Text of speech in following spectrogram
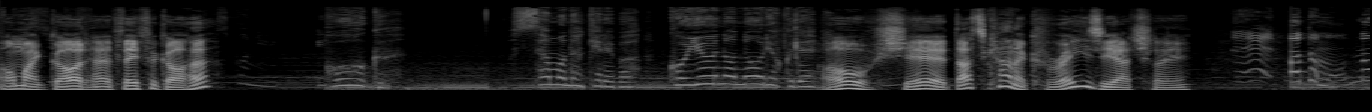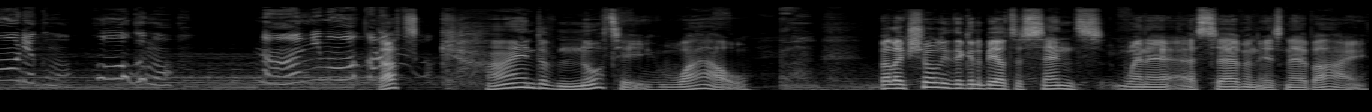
Oh my god, have they forgot her? Oh shit, that's kind of crazy actually. That's kind of nutty. wow. But like surely they're going to be able to sense when a, a servant is nearby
